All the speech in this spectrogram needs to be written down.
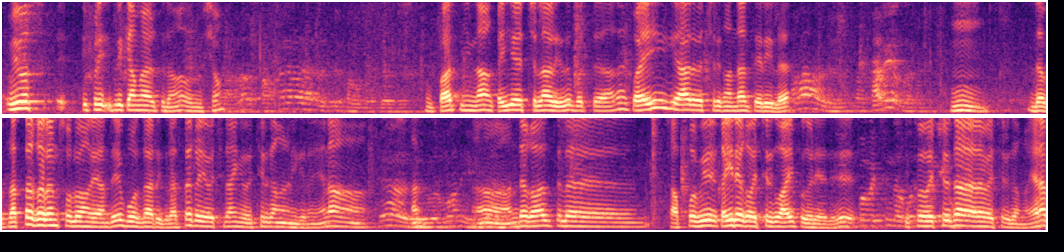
வியூவர்ஸ் இப்படி இப்படி கேமரா எடுத்துட்டாங்க ஒரு நிமிஷம். பார்த்தீங்கன்னா கை வச்சுலாம் இருக்குது பட் ஆனால் கை யார் வச்சுருக்கான்னு தான் தெரியல. ம். இந்த ரத்தகரன்னு சொல்லுவாங்க அதே போல் தான் இருக்குது ரத்த கை வச்சு தான் இங்கே வச்சுருக்காங்கன்னு நினைக்கிறேன். ஏன்னா அந்த காலத்தில் அப்போவே கை ரேகை வச்சிருக்க வாய்ப்பு கிடையாது. இப்போ வச்சு தான் அதை வச்சுருக்காங்க. ஏன்னா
